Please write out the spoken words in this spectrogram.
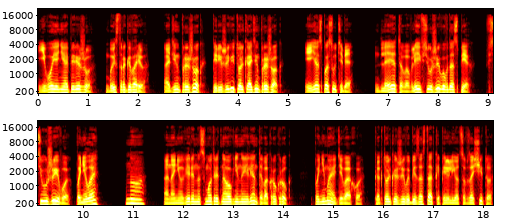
Его я не опережу. Быстро говорю. Один прыжок, переживи только один прыжок. И я спасу тебя. Для этого влей всю живу в доспех. Всю живу, поняла? Но... Она неуверенно смотрит на огненные ленты вокруг рук. Понимаю деваху. Как только жива без остатка перельется в защиту,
